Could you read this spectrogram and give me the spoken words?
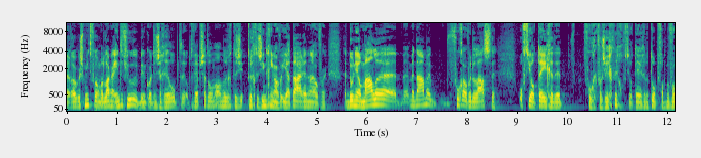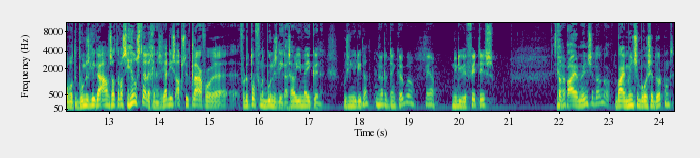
eh Roger Smit voor een wat langer interview. Binnenkort in zijn geheel op de, op de website onder andere te terug te zien. ging over Iataren en over uh, Malen eh, met name. Vroeg over de laatste of hij al tegen de, vroeg ik voorzichtig, of hij al tegen de top van bijvoorbeeld de Bundesliga aan zat. Daar was hij heel stellig in. Zei, ja, die is absoluut klaar voor, eh, voor de top van de Bundesliga. Zou hij mee kunnen? Hoe zien jullie dat? Nou, dat denk ik ook wel. Ja, nu die weer fit is. Is dat Ja. Bayern München dan? Of? Bayern München, Borussia Dortmund?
